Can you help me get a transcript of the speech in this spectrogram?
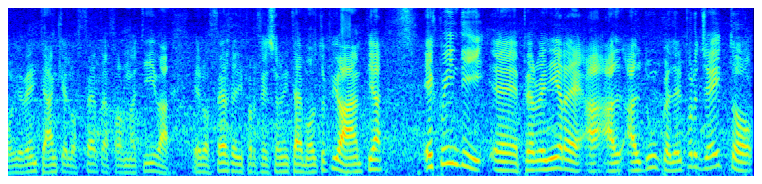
ovviamente anche l'offerta formativa e l'offerta di professionalità è molto più ampia. E quindi eh, per venire a, a, al dunque del progetto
